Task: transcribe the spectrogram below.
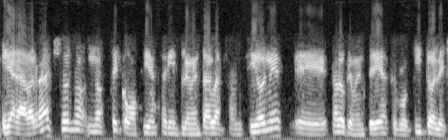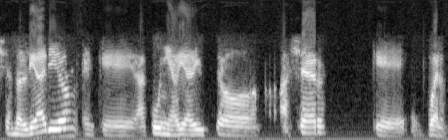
Mira, la verdad yo no, sé cómo piensan implementar las sanciones. Eh, es algo que me enteré hace poquito leyendo el diario, el que Acuña había dicho ayer que, bueno,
